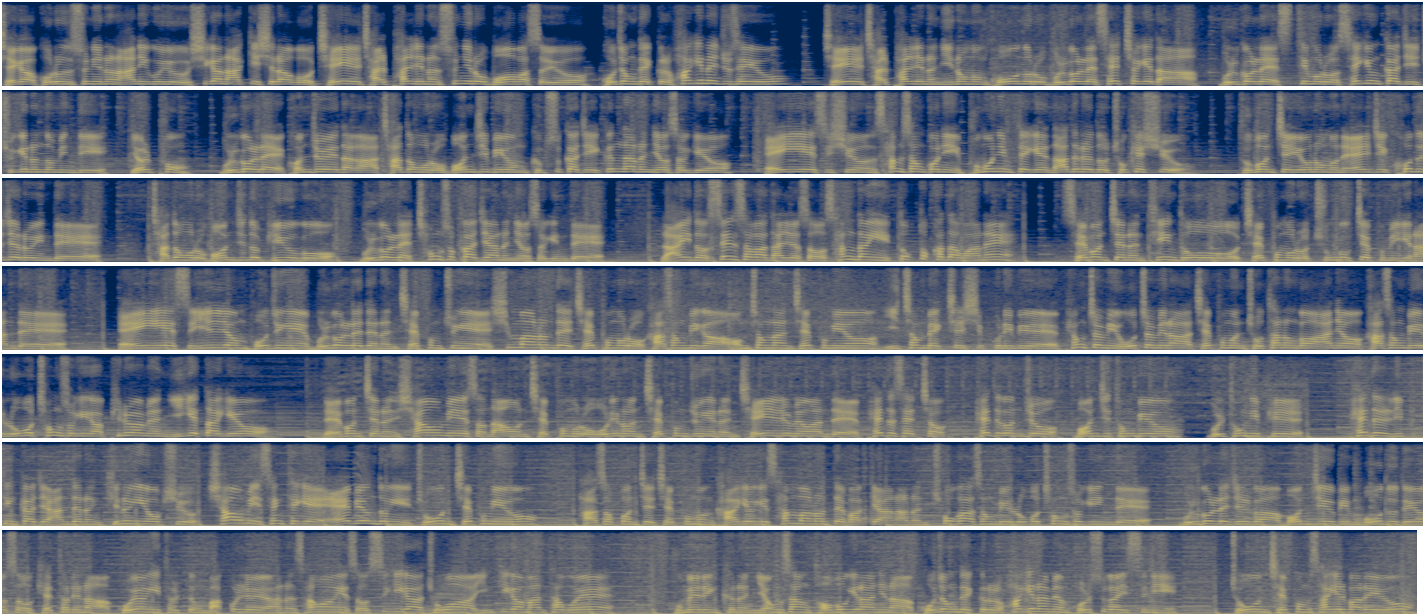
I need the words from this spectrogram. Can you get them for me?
제가 고른 순위는 아니고요. 시간 아끼시라고 제일 잘 팔리는 순위로 모아봤어요. 고정 댓글 확인해 주세요. 제일 잘 팔리는 이놈은 고온으로 물걸레 세척에다 물걸레 스팀으로 세균까지 죽이는 놈인디 열풍 물걸레 건조에다가 자동으로 먼지 비움 급수까지 끝나는 녀석이요. AS 쉬운 삼성권이 부모님 댁에 놔드려도 좋겠슈. 두 번째 요놈은 LG 코드 제로인데 자동으로 먼지도 비우고 물걸레 청소까지 하는 녀석인데 라이더 센서가 달려서 상당히 똑똑하다고 하네. 세 번째는 틴도 제품으로 중국 제품이긴 한데 AS 1년 보증에 물걸레되는 제품 중에 10만원대 제품으로 가성비가 엄청난 제품이요. 2179리뷰에 평점이 5점이라 제품은 좋다는 거 아뇨 가성비 로봇 청소기가 필요하면 이게 딱이요. 네 번째는 샤오미에서 나온 제품으로 올인원 제품 중에는 제일 유명한데 패드 세척, 패드 건조, 먼지 통비용, 물통 리필, 패드 리프팅까지 안 되는 기능이 없슈. 샤오미 생태계 앱 연동이 좋은 제품이요. 다섯 번째 제품은 가격이 3만 원대밖에 안 하는 초가성비 로봇 청소기인데 물걸레질과 먼지 흡입 모두 되어서 개털이나 고양이 털 등 막 굴려야 하는 상황에서 쓰기가 좋아 인기가 많다고 해. 구매 링크는 영상 더보기란이나 고정 댓글을 확인하면 볼 수가 있으니 좋은 제품 사길 바래요.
